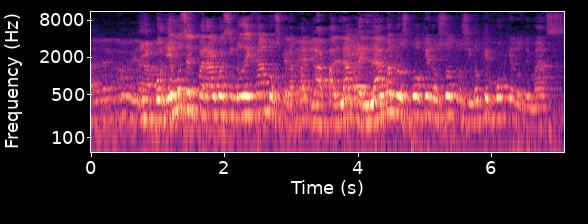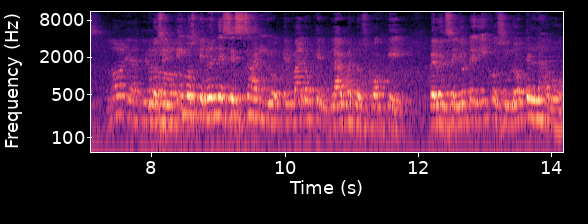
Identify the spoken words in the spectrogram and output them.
Aleluya. Y ponemos el paraguas y no dejamos que la, pa- la palabra, el agua nos moje a nosotros, sino que moje a los demás. Y nos sentimos que no es necesario, hermano, que el agua nos moje. Pero el Señor le dijo, si no te lavo,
